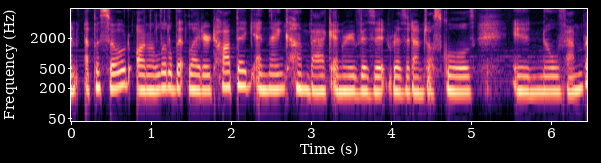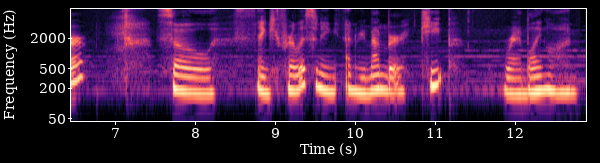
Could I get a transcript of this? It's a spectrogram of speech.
an episode on a little bit lighter topic and then come back and revisit residential schools in November. So, thank you for listening and remember, keep rambling on.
